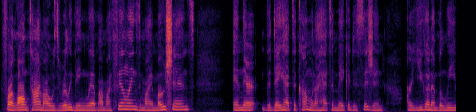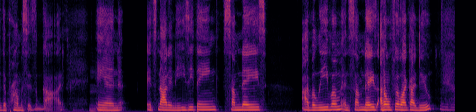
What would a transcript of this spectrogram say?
for a long time, I was really being led by my feelings, my emotions. And there, the day had to come when I had to make a decision. Are you going to believe the promises of God? Mm-hmm. And it's not an easy thing. Some days I believe them, and some days I don't feel like I do. Mm-hmm.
